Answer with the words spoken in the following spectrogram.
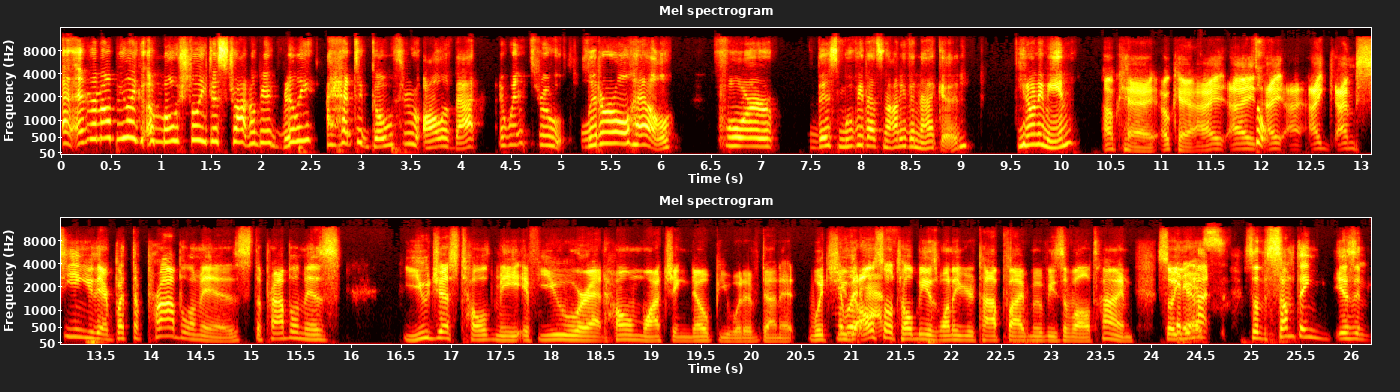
and, and then I'll be like emotionally distraught and I'll be like, really? I had to go through all of that. I went through literal hell for this movie that's not even that good. You know what I mean? Okay, okay. I I, So- I I I'm seeing you there, but the problem is the problem is you just told me if you were at home watching Nope, you would have done it, which you would have. also told me is one of your top five movies of all time. So It you're not so something isn't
